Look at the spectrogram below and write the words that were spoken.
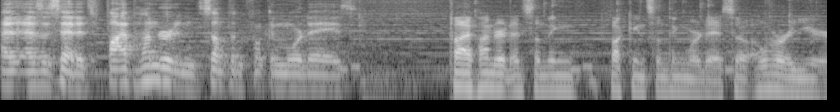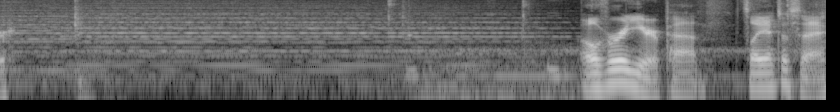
As, as I said, it's 500 and something fucking more days. 500 and something fucking something more days, so over a year. Over a year, Pat. That's all you have to say.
